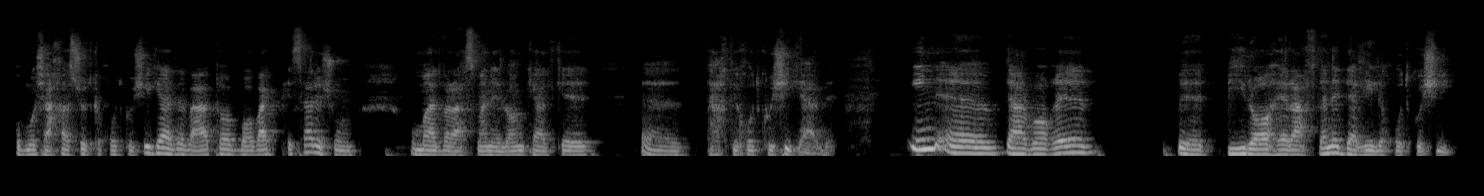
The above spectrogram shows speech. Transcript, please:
خب مشخص شد که خودکشی کرده و حتی بابک پسرشون اومد و رسما اعلام کرد که تختی خودکشی کرده. این در واقع به بیراه رفتن دلیل خودکشی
